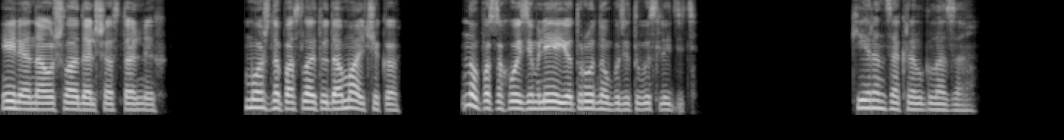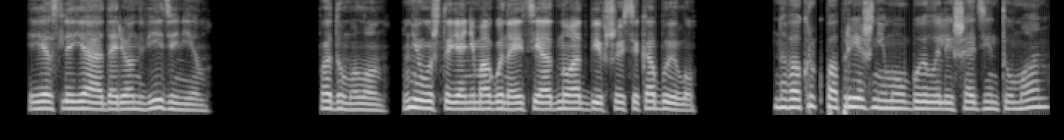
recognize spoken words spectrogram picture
Или она ушла дальше остальных. Можно послать туда мальчика, но по сухой земле ее трудно будет выследить. Киран закрыл глаза. «Если я одарен видением, — подумал он, — неужто я не могу найти одну отбившуюся кобылу? Но вокруг по-прежнему был лишь один туман,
